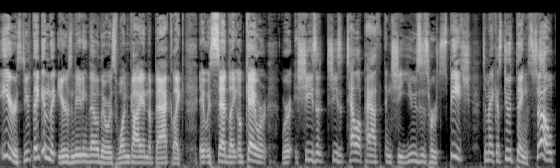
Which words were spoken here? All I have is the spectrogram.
Ears. Do you think in the ears meeting though there was one guy in the back like it was said like okay we're we're she's a she's a telepath and she uses her speech to make us do things. So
